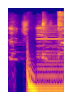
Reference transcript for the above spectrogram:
the trees.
